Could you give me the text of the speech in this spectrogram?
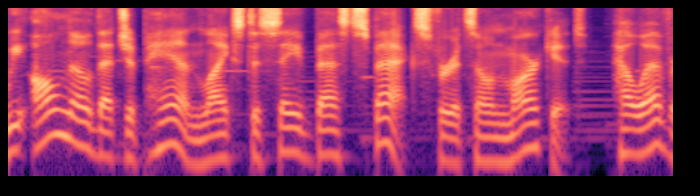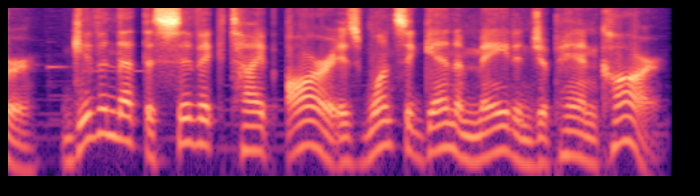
We all know that Japan likes to save best specs for its own market. However, given that the Civic Type R is once again a made-in-Japan car,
